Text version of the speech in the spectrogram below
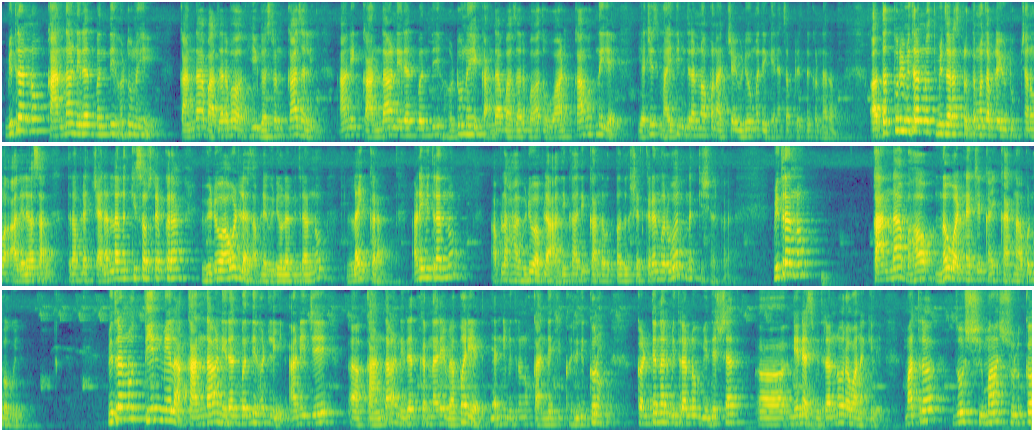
मित्रांनो कांदा निर्यात बंदी हटूनही कांदा बाजारभावात ही घसरण का झाली? आणि कांदा निर्यात बंदी हटूनही कांदा बाजारभावात वाढ का होत नाही आहे याचीच माहिती मित्रांनो आपण आजच्या व्हिडिओमध्ये घेण्याचा प्रयत्न करणार आहोत. तत्पूर्वी मित्रांनो तुम्ही जरा प्रथमच आपल्या युट्यूब चॅनलवर आलेले असाल तर आपल्या चॅनलला नक्की सबस्क्राईब करा. व्हिडिओ आवडल्यास आपल्या व्हिडिओला मित्रांनो लाईक करा. आणि मित्रांनो आपला हा व्हिडिओ आपल्या अधिकाधिक कांदा उत्पादक शेतकऱ्यांबरोबर नक्की शेअर करा. मित्रांनो कांदा भाव न वाढण्याचे काही कारण आपण बघूया. मित्रांनो तीन मेला कांदा निर्यातबंदी हटली आणि जे कांदा निर्यात करणारे व्यापारी आहेत यांनी मित्रांनो कांद्याची खरेदी करून कंटेनर मित्रांनो विदेशात नेण्यास मित्रांनो रवाना केले. मात्र जो सीमा शुल्क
